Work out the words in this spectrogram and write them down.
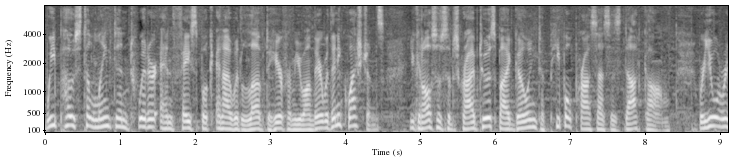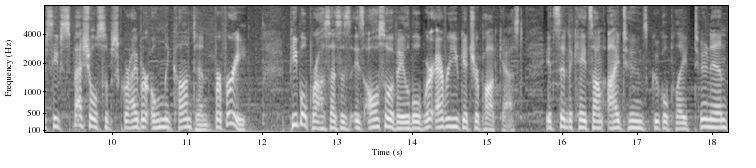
we post to LinkedIn, Twitter, and Facebook, and I would love to hear from you on there with any questions. You can also subscribe to us by going to peopleprocesses.com, where you will receive special subscriber only content for free. People Processes is also available wherever you get your podcast. It syndicates on iTunes, Google Play, TuneIn,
